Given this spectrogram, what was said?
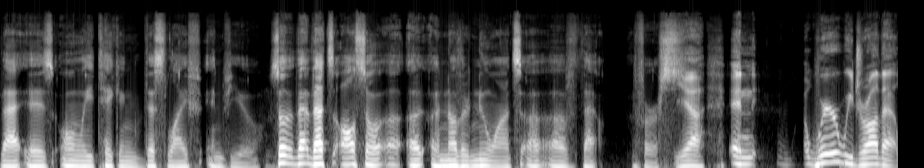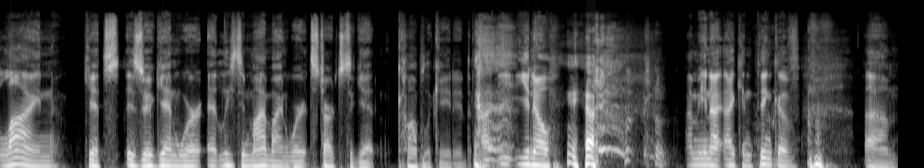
that is only taking this life in view. So that that's also a, a, another nuance of, of that verse. Yeah, and where we draw that line gets is again where, at least in my mind, where it starts to get complicated. I, you know, Yeah. I mean, I, I can think of, um,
